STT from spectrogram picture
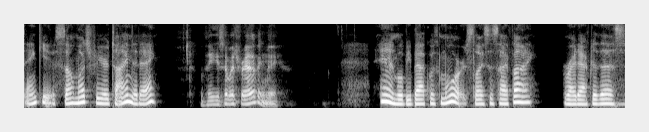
thank you so much for your time today. Well, thank you so much for having me. And we'll be back with more Slices of Sci Fi right after this.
